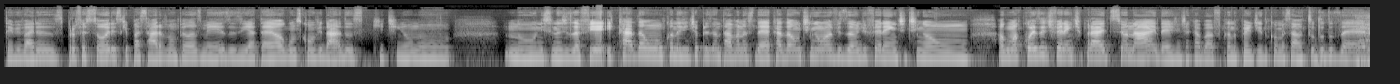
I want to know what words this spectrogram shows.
teve vários professores que passaram pelas mesas e até alguns convidados que tinham no no Ensino Desafia e cada um, quando a gente apresentava nossa ideia, cada um tinha uma visão diferente, tinha um, alguma coisa diferente para adicionar, e daí a gente acabava ficando perdido, começava tudo do zero.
